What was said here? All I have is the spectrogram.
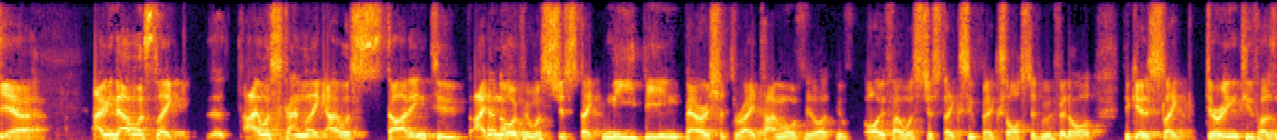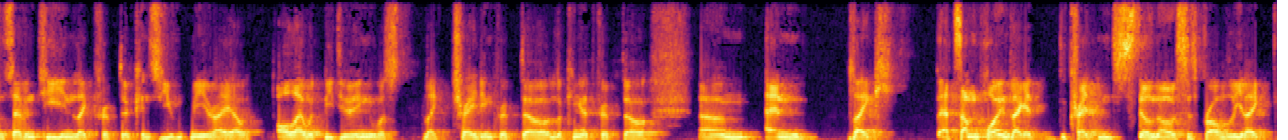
yeah. I mean, that was like, I was kind of like, I was starting to, I don't know if it was just like me being bearish at the right time or if, it, if, or if I was just like super exhausted with it all. Because like during 2017, like crypto consumed me, right? I, all I would be doing was like trading crypto, looking at crypto. Um, and like, at some point, like Cred still knows this probably like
